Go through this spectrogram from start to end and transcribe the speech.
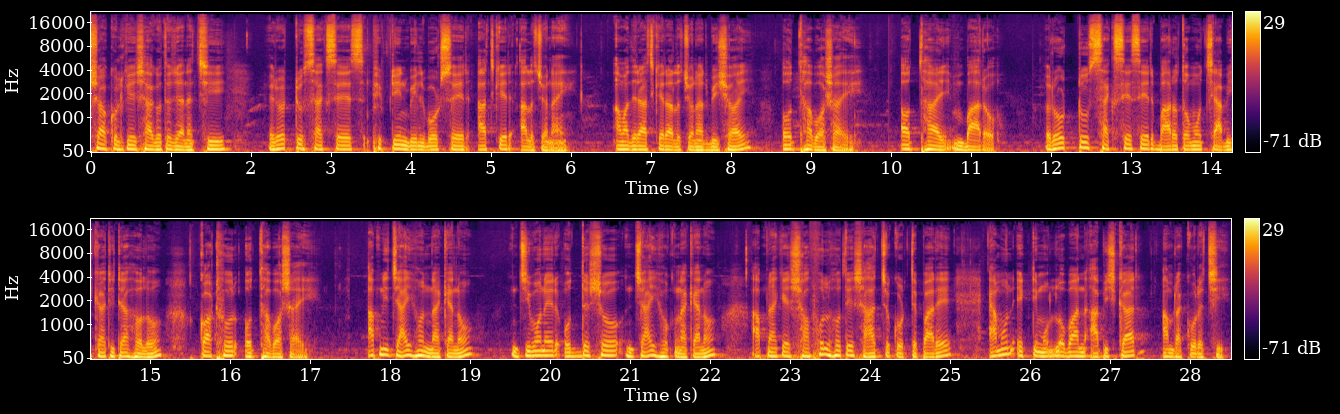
সকলকে স্বাগত জানাচ্ছি রোড টু সাকসেস ফিফটিন বিলবোর্ডসের আজকের আলোচনায়। আমাদের আজকের আলোচনার বিষয় অধ্যাবসায়, অধ্যায় বারো। রোড টু সাকসেসের বারোতম চাবিকাঠিটা হলো কঠোর অধ্যাবসায়। আপনি যাই হন না কেন, জীবনের উদ্দেশ্য যাই হোক না কেন, আপনাকে সফল হতে সাহায্য করতে পারে এমন একটি মূল্যবান আবিষ্কার আমরা করেছি।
